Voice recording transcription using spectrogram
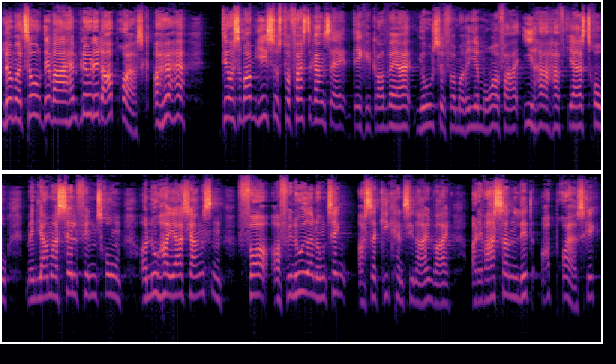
nummer to, det var, at han blev lidt oprørsk. Og hør her, det var som om Jesus for første gang sagde, det kan godt være, Josef og Maria, mor og far, I har haft jeres tro, men jeg må selv finde troen, og nu har jeg chancen for at finde ud af nogle ting, og så gik han sin egen vej. Og det var sådan lidt oprørsk, ikke?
